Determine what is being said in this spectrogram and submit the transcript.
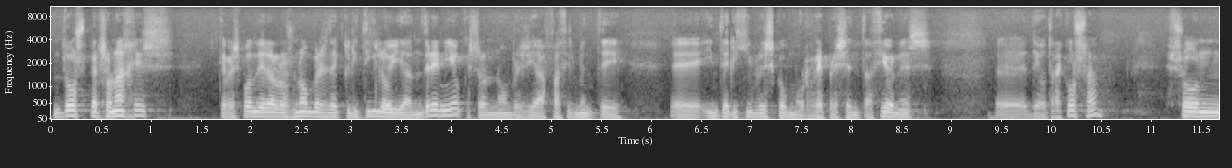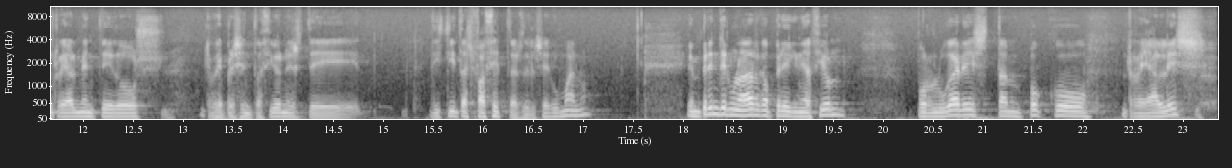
dos personajes que responden a los nombres de Critilo y Andrenio, que son nombres ya fácilmente eh, inteligibles como representaciones eh, de otra cosa, son realmente dos representaciones de distintas facetas del ser humano, emprenden una larga peregrinación por lugares tan poco reales,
